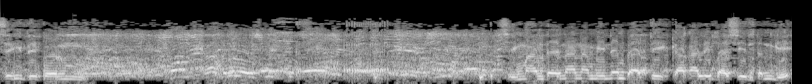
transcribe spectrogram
sing dipun sing mantena namine Mbak Tika kali Mbak Sinten nggih.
